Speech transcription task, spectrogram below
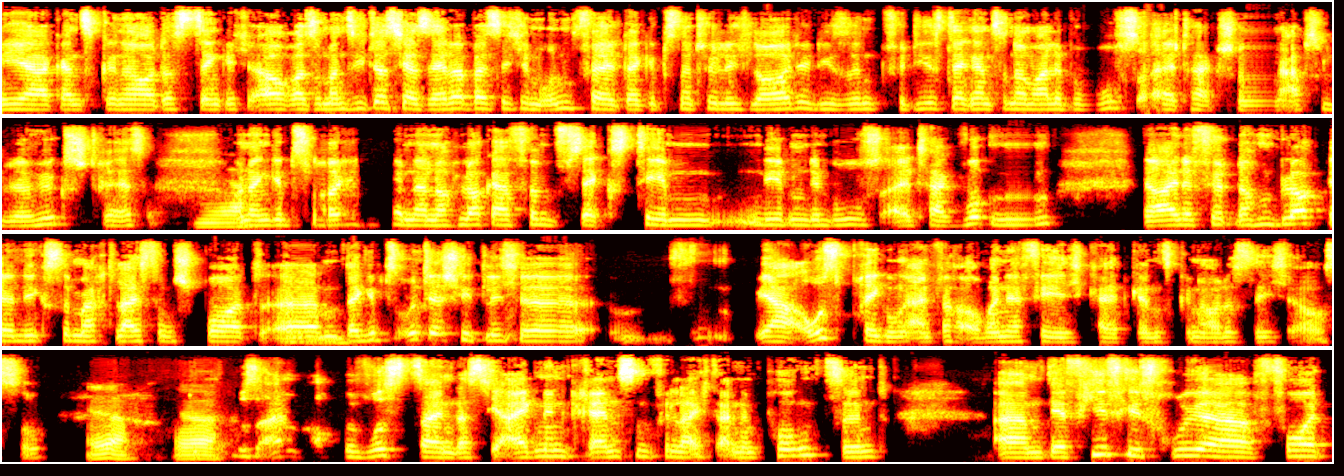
Ja, ganz genau, das denke ich auch. Also man sieht das ja selber bei sich im Umfeld. Da gibt es natürlich Leute, die sind, für die ist der ganze normale Berufsalltag schon ein absoluter Höchststress. Ja. Und dann gibt es Leute, die können dann noch locker fünf, sechs Themen neben dem Berufsalltag wuppen. Der eine führt noch einen Blog, der nächste macht Leistungssport. Ähm, mhm. da gibt es unterschiedliche ja, Ausprägungen einfach auch in der Fähigkeit, ganz genau, das sehe ich auch so. Ja, ja. Es muss einem auch bewusst sein, dass die eigenen Grenzen vielleicht an einem Punkt sind, ähm, der viel, viel früher vor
